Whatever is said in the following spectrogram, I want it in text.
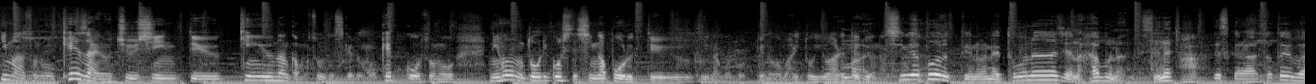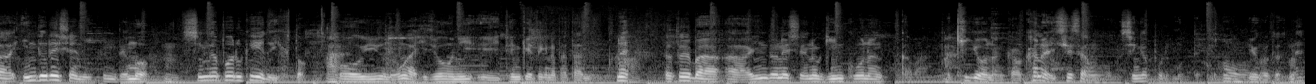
今その経済の中心っていう金融なんかもそうですけども結構その日本を通り越してシンガポールっていうふうなことっていうのが割と言われてるような、まあ、シンガポールっていうのはね東南アジアのハブなんですよね、はい。ですから例えばインドネシアに行くんでも、ん。シンガポール経由で行くと、はい。こういうのが非常にえー典型的なパターンなんですね、例えばあインドネシアの銀行なんかは企業なんかはかなり資産をシンガポールに持っているということですね。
